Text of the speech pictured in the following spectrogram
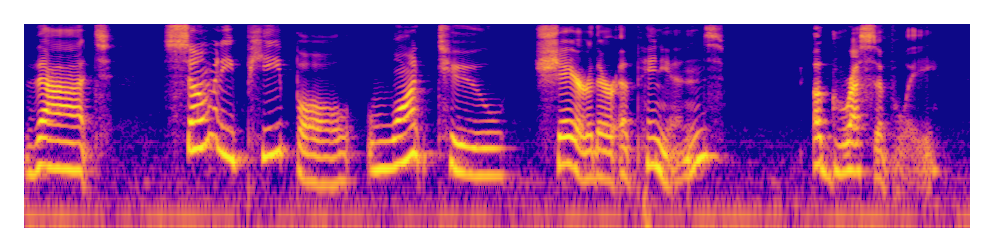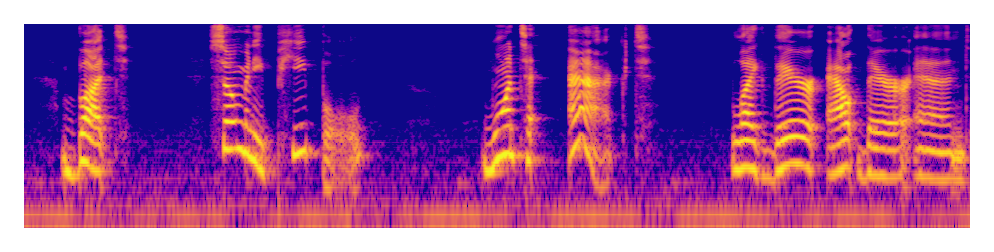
that so many people want to share their opinions aggressively, but so many people want to act like they're out there and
